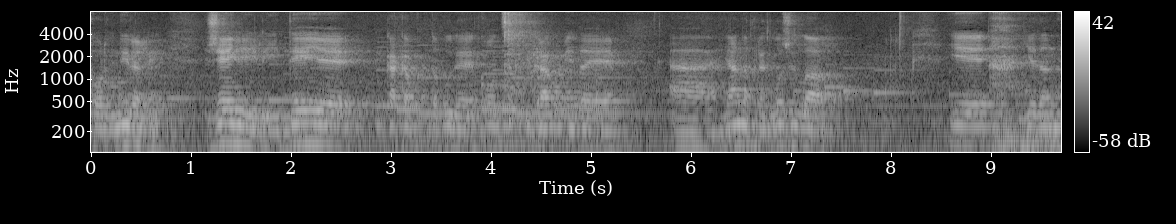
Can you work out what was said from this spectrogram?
koordinirali želje ili ideje, kakav da bude koncept i drago mi je da je a, Jana predložila je jedan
